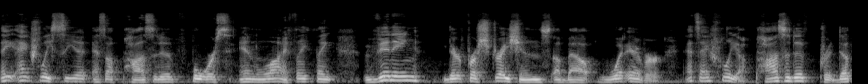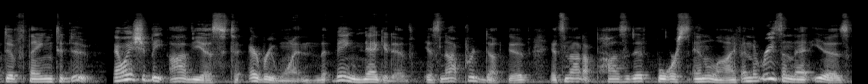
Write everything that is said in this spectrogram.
they actually see it as a positive force in life. They think venting their frustrations about whatever, that's actually a positive, productive thing to do. Now, it should be obvious to everyone that being negative is not productive, it's not a positive force in life, and the reason that is,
